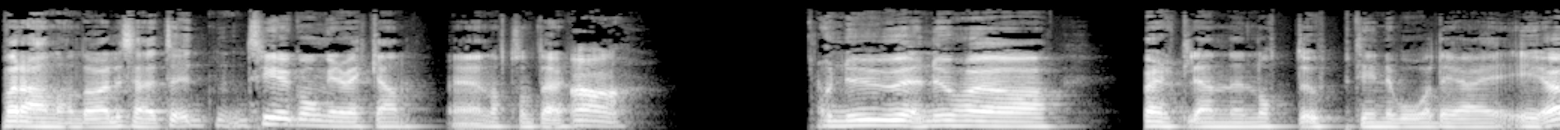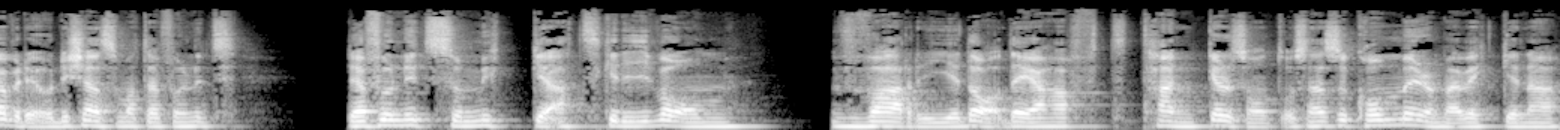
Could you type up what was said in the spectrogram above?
varannan dag eller så här, tre gånger i veckan, eh, något sånt där. Ja, Och nu, nu har jag verkligen nått upp till en nivå där jag är över det. Och det känns som att det har funnits det har funnits så mycket att skriva om varje dag, där jag haft tankar och sånt. Och sen så kommer de här veckorna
